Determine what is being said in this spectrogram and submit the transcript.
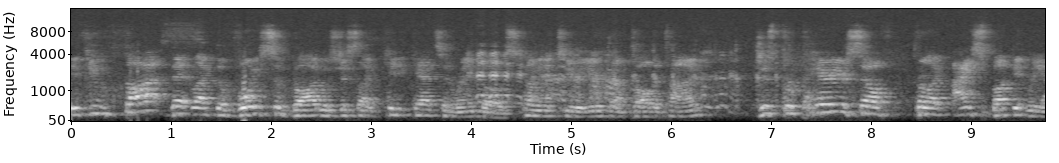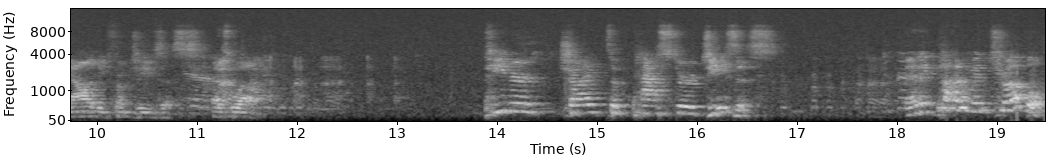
If you thought that like the voice of God was just like kitty cats and rainbows coming into your eardrums all the time, just prepare yourself for like ice bucket reality from Jesus as well. Peter tried to pastor Jesus, and it got him in trouble.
